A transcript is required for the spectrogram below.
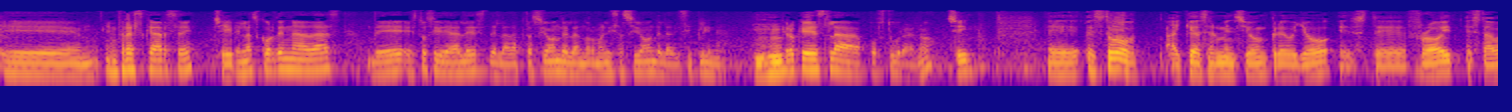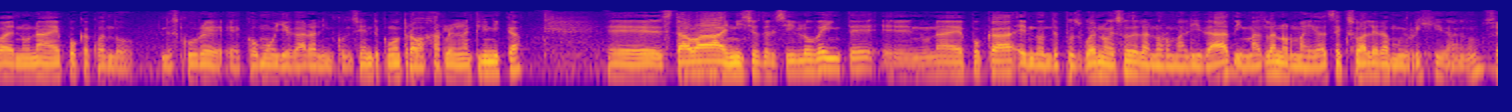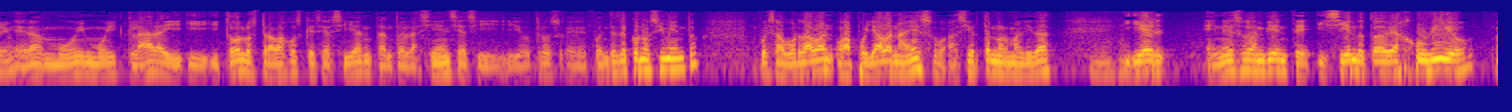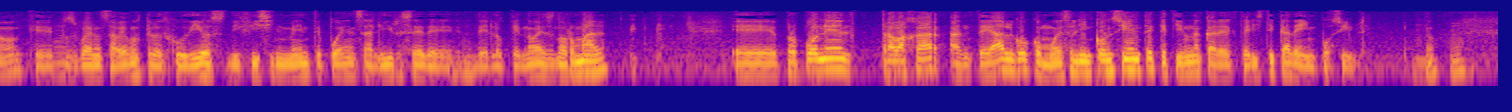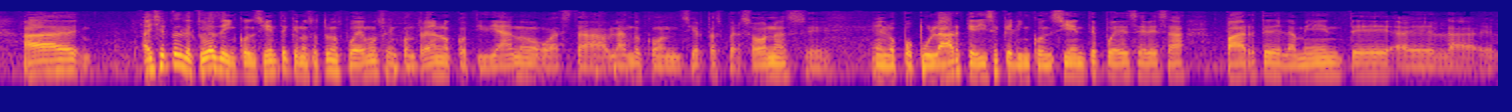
eh, enfrascarse Sí. en las coordenadas de estos ideales de la adaptación, de la normalización, de la disciplina. Creo que es la postura, ¿no? Sí, Eh, esto hay que hacer mención, creo yo. Este Freud estaba en una época cuando descubre eh, cómo llegar al inconsciente, cómo trabajarlo en la clínica. Eh, estaba a inicios del siglo XX, en una época en donde, pues bueno, eso de la normalidad y más la normalidad sexual era muy rígida, ¿no? Sí. Era muy, muy clara y, y- y todos los trabajos que se hacían, tanto en las ciencias y, y otras fuentes de conocimiento, pues abordaban o apoyaban a eso, a cierta normalidad. Y él, en ese ambiente y siendo todavía judío, ¿no? que pues bueno, sabemos que los judíos difícilmente pueden salirse de, de lo que no es normal, eh, propone el trabajar ante algo como es el inconsciente que tiene una característica de imposible. ¿no? Ujú. Hay, hay ciertas lecturas de inconsciente que nosotros nos podemos encontrar en lo cotidiano o hasta hablando con ciertas personas eh, en lo popular que dice que el inconsciente puede ser esa parte de la mente, eh, la, el-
